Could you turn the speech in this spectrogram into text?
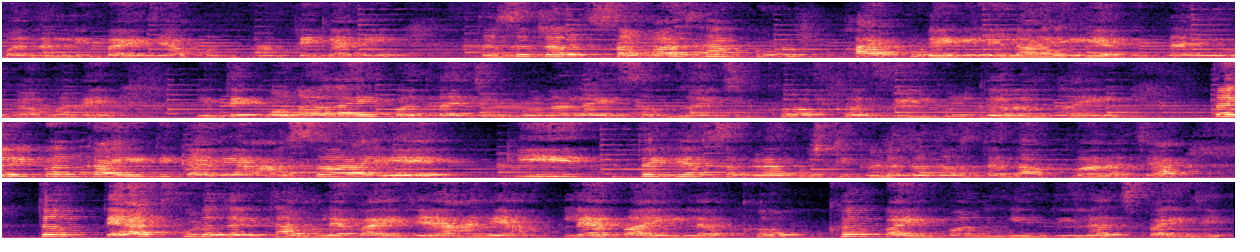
बदलली पाहिजे आपण प्रत्येकाने. तसं तर समाज हा पुढ फार पुढे गेलेला आहे या विज्ञान युगामध्ये. इथे कोणालाही बदलायची कोणालाही समजायची खरोखर बिलकुल गरज नाही. तरी पण काही ठिकाणी असं आहे की तिथं ह्या सगळ्या गोष्टी घडतच असतात अपमानाच्या. तर त्याच कुठेतरी थांबल्या पाहिजे आणि आपल्या बाईला खरोखर बाई पण हे दिलंच पाहिजे.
